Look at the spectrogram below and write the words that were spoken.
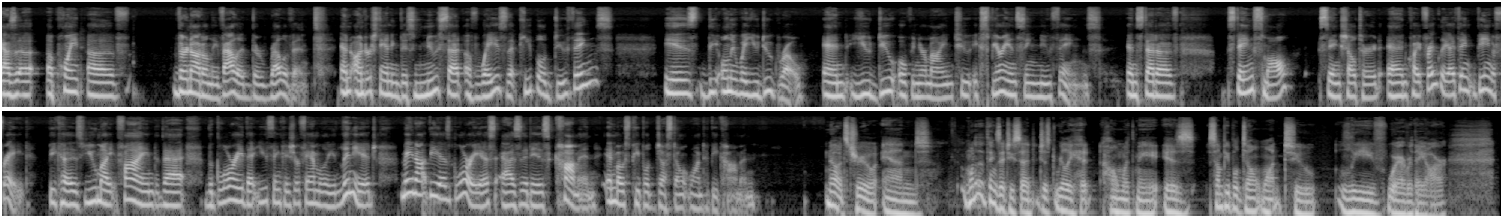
as a, a point of they're not only valid, they're relevant. And understanding this new set of ways that people do things is the only way you do grow and you do open your mind to experiencing new things instead of staying small, staying sheltered, and quite frankly, I think being afraid because you might find that the glory that you think is your family lineage may not be as glorious as it is common. And most people just don't want to be common. No, it's true. And one of the things that you said just really hit home with me is some people don't want to leave wherever they are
